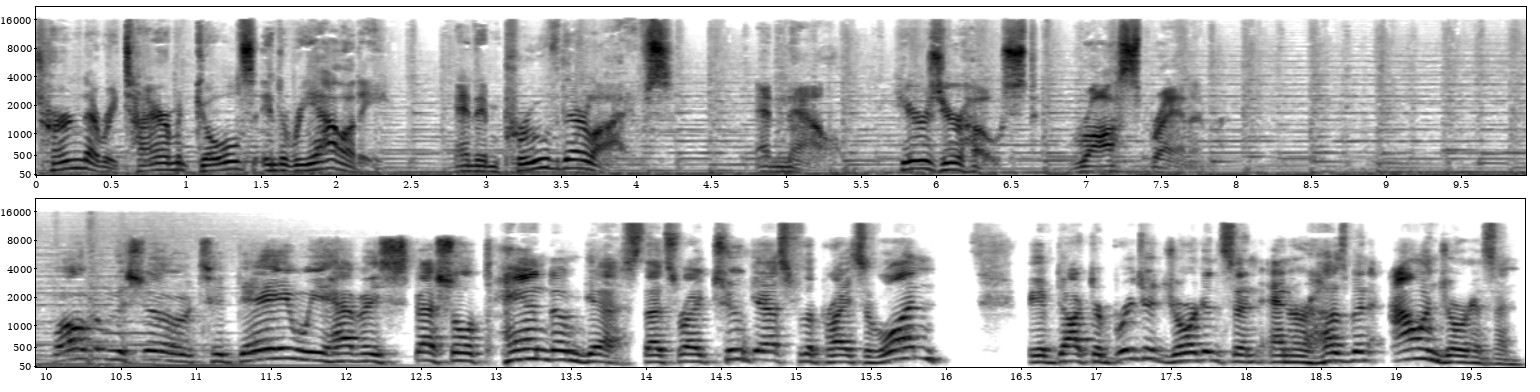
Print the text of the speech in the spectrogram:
turn their retirement goals into reality, and improve their lives. And now, here's your host, Ross Brannan. Welcome to the show. Today we have a special tandem guest. That's right, two guests for the price of one. We have Dr. Bridget Jorgensen and her husband, Alan Jorgensen.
